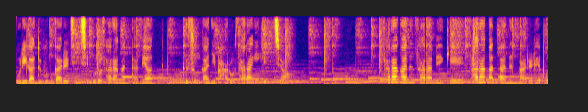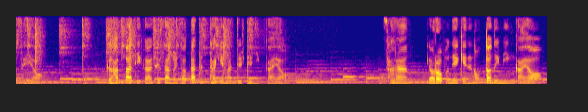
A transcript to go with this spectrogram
우리가 누군가를 진심으로 사랑한다면 그 순간이 바로 사랑이겠죠. 사랑하는 사람에게 사랑한다는 말을 해보세요. 그 한마디가 세상을 더 따뜻하게 만들 테니까요. 사랑, 여러분에게는 어떤 의미인가요?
